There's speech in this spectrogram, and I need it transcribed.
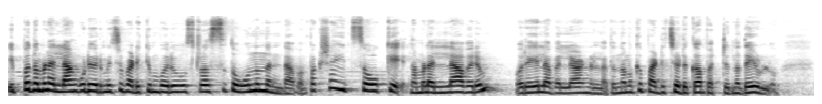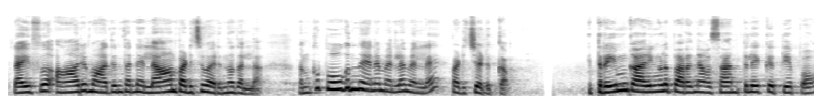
ഇപ്പോൾ നമ്മളെല്ലാം കൂടി ഒരുമിച്ച് പഠിക്കുമ്പോൾ ഒരു സ്ട്രെസ്സ് തോന്നുന്നുണ്ടാവാം. പക്ഷേ ഇറ്റ്സ് ഓക്കെ നമ്മളെല്ലാവരും ഒരേ ലെവലിലാണുള്ളത് നമുക്ക് പഠിച്ചെടുക്കാൻ പറ്റുന്നതേ ഉള്ളൂ. ലൈഫ് ആരും ആദ്യം തന്നെ എല്ലാം പഠിച്ചു വരുന്നതല്ല. നമുക്ക് പോകുന്നതിനെ മെല്ലെ മെല്ലെ പഠിച്ചെടുക്കാം. ഇത്രയും കാര്യങ്ങൾ പറഞ്ഞ് അവസാനത്തിലേക്ക് എത്തിയപ്പോൾ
